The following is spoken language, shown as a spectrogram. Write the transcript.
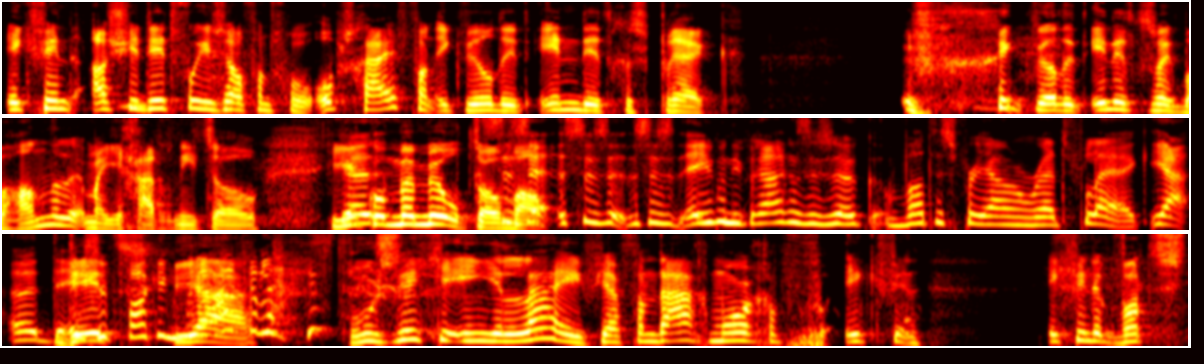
ik vind als je dit voor jezelf van tevoren opschrijft van ik wil dit in dit gesprek ik wil dit in dit gesprek behandelen, maar je gaat toch niet zo. Hier Ja, komt mijn Ze, multomap. ze, ze, ze- een van die vragen is dus ook, wat is voor jou een red flag? Ja, eh, deze Dit, fucking ja. vragenlijst. Hoe zit je in je lijf? Ja, vandaag, morgen. Ik vind, ik vind ook wat.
